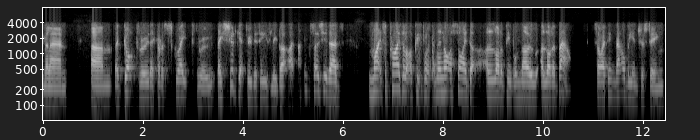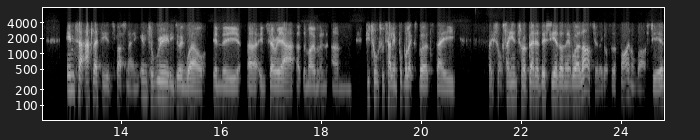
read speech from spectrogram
Milan. Um, they've got through. They've got to scrape through. They should get through this easily, but I, I think Sociedad's might surprise a lot of people, and they're not a side that a lot of people know a lot about. So I think that will be interesting. Inter Atleti is fascinating. Inter really doing well in the uh, in Serie A at the moment. Um, if you talk to Italian football experts, they they sort of say Inter are better this year than they were last year. They got to the final last year,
